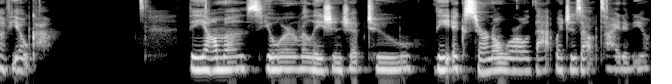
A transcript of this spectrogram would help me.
of yoga. The yamas, your relationship to the external world, that which is outside of you.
